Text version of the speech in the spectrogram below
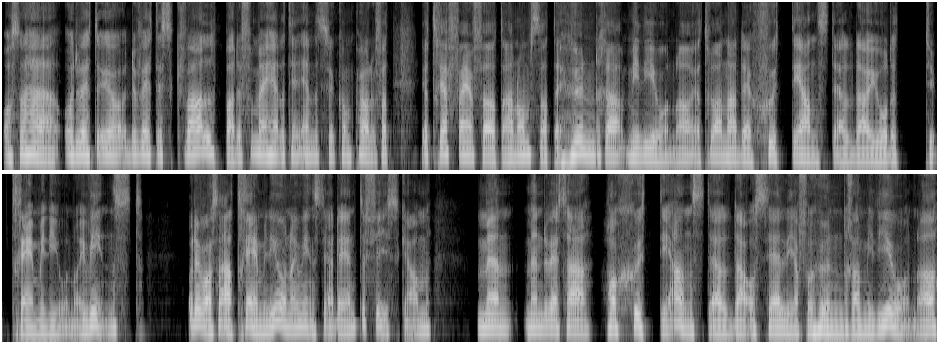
och så här. Och du vet, jag, du vet, det skvalpade för mig hela tiden, ända tills jag kom på det. För att jag träffade en företagare, han omsatte 100 miljoner, jag tror han hade 70 anställda och gjorde typ 3 miljoner i vinst. Och det var så här, 3 miljoner i vinst, ja det är inte fy skam. Men, men du vet så här, ha 70 anställda och sälja för 100 miljoner,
